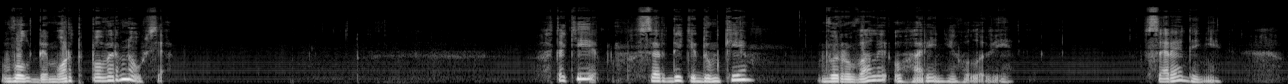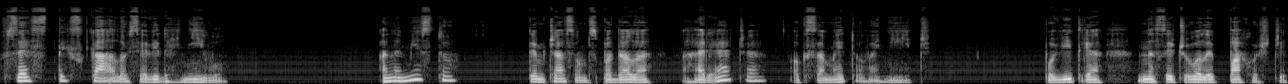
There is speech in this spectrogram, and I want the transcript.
Волдеморт повернувся. Такі сердиті думки вирували у Гаріній голові. Всередині все стискалося від гніву, а на місто тим часом спадала гаряча оксамитова ніч повітря насичували пахощі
